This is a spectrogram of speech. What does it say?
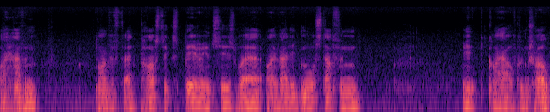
I haven't. I've had past experiences where I've added more stuff and it got out of control.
